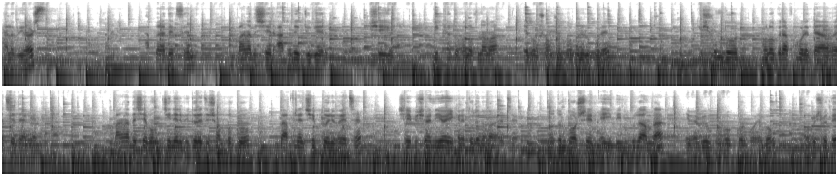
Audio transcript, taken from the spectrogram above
হ্যালো ভিউয়ার্স, আপনারা দেখছেন বাংলাদেশের আধুনিক যুগের সেই বিখ্যাত হলফনামা এবং সংসদ ভবনের উপরে কি সুন্দর হলোগ্রাফ করে দেওয়া হয়েছে দেখেন। বাংলাদেশ এবং চীনের ভিতরে যে সম্পর্ক বা ফ্রেন্ডশিপ তৈরি হয়েছে, সেই বিষয় নিয়েও এখানে তুলে ধরা হয়েছে। নতুন বর্ষের এই দিনগুলো আমরা এভাবে উপভোগ করব এবং ভবিষ্যতে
